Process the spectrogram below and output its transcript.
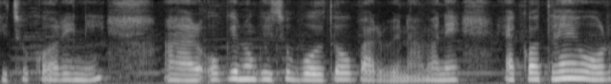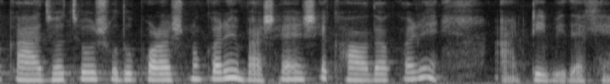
কিছু করেনি আর ও কোনো কিছু বলতেও পারবে না। মানে এক কথায় ওর কাজ হচ্ছে ও শুধু পড়াশুনো করে, বাসায় এসে খাওয়া দাওয়া করে আর টিভি দেখে।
